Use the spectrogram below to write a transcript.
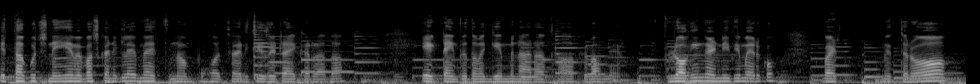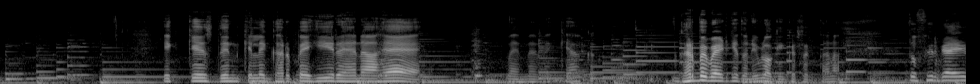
इतना कुछ नहीं है मेरे पास करने के लिए। मैं इतना बहुत सारी चीज़ें ट्राई कर रहा था। एक टाइम पे तो मैं गेम बना रहा था, फिर बाद में व्लॉगिंग करनी थी मेरे को। बट मित्रों, इक्कीस दिन के लिए घर पे ही रहना है। मैं मैं मैं क्या करूँ? घर पे बैठ के तो नहीं व्लॉगिंग कर सकता ना। तो फिर गए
